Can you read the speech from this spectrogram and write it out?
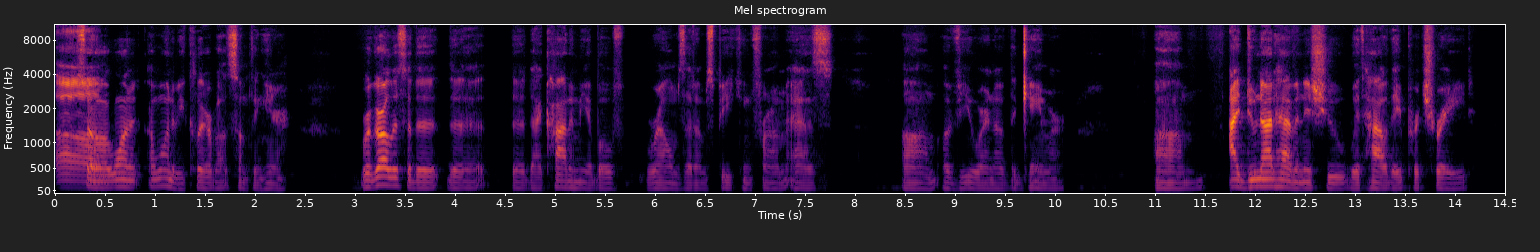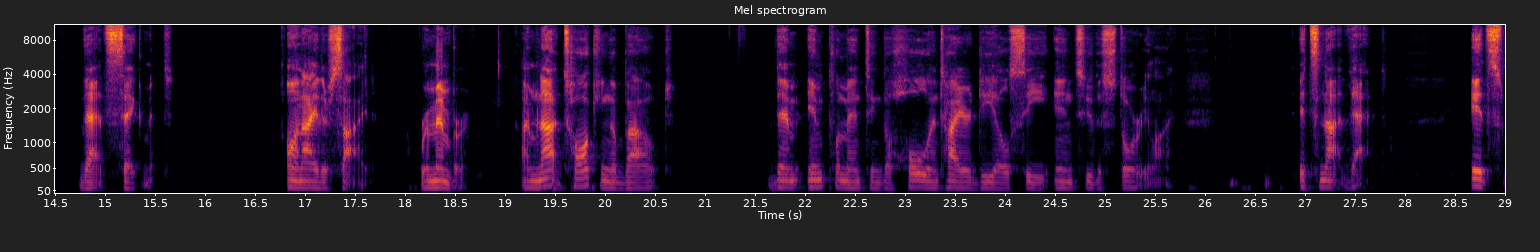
Um, so I want I want to be clear about something here, regardless of the the the dichotomy of both realms that I'm speaking from as um, a viewer and of the gamer. Um, I do not have an issue with how they portrayed that segment on either side. Remember, I'm not talking about them implementing the whole entire DLC into the storyline. It's not that. It's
